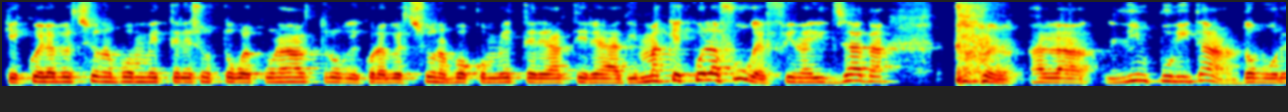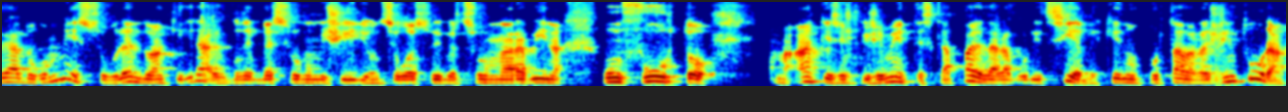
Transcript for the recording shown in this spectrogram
che quella persona può mettere sotto qualcun altro, che quella persona può commettere altri reati, ma che quella fuga è finalizzata all'impunità dopo un reato commesso, volendo anche grave, potrebbe essere un omicidio, un sequestro di persona, una rapina, un furto, ma anche semplicemente scappare dalla polizia perché non portava la cintura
